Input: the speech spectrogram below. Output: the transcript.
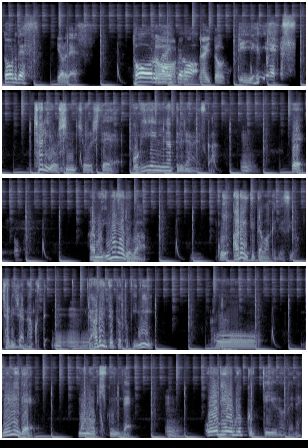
トールです。夜です。トールナイトナイト DX。チャリを新調してご機嫌になってるじゃないですか。うん。で、あの、今までは、こう歩いてたわけですよ。チャリじゃなくて。うんうんうん。で、歩いてた時に、こう、耳で物を聞くんで、うん。オーディオブックっていうのでね、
